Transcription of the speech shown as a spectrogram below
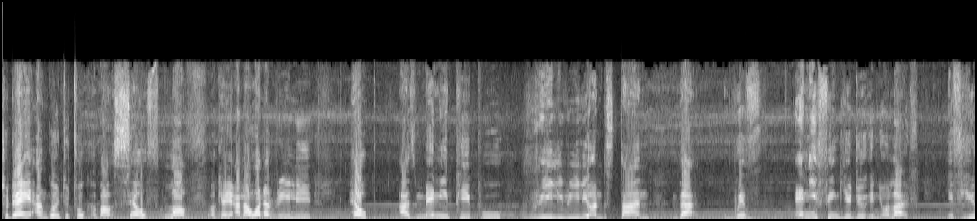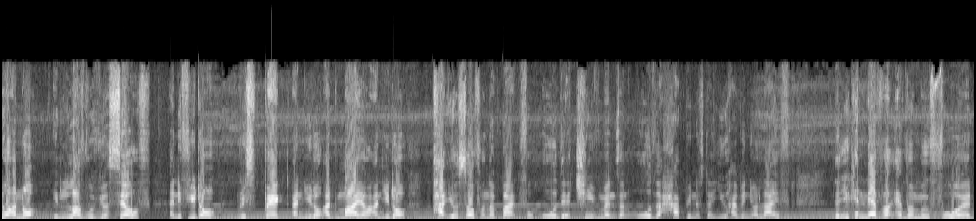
Today I'm going to talk about self-love, okay? And I want to really help as many people really really understand that with anything you do in your life, if you are not in love with yourself and if you don't respect and you don't admire and you don't pat yourself on the back for all the achievements and all the happiness that you have in your life, then you can never ever move forward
